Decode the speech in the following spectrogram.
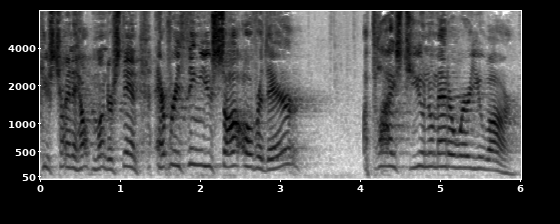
He was trying to help them understand everything you saw over there applies to you no matter where you are.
